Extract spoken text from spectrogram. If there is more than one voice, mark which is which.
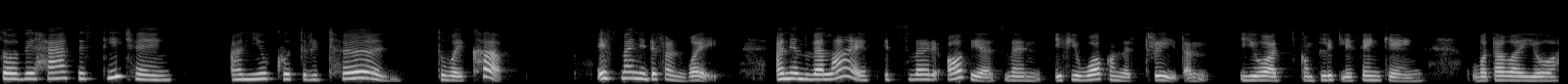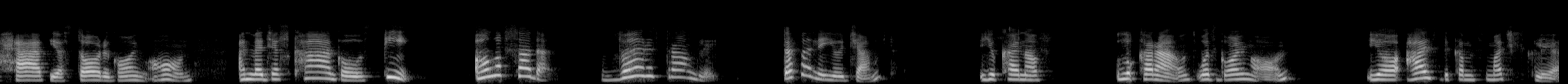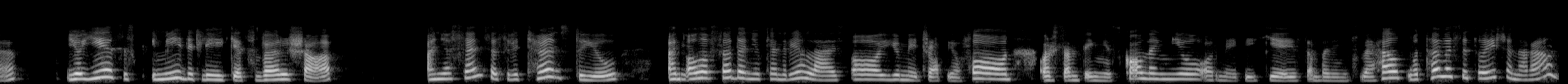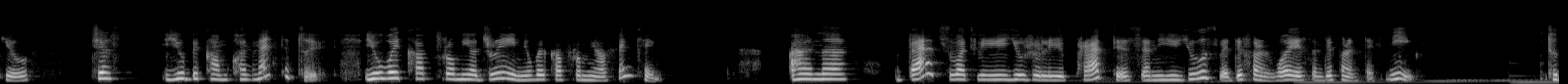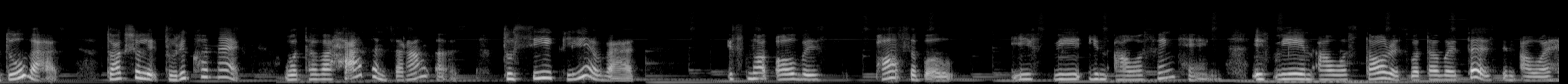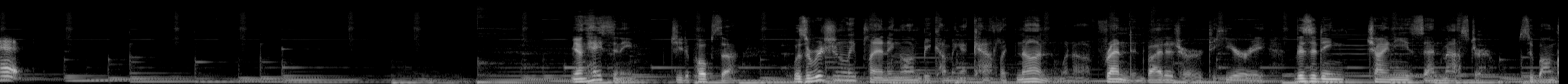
Speaker 1: So we have this teaching, and you could return to wake up. It's many different ways. And in the life, it's very obvious when if you walk on the street and you are completely thinking whatever you have, your story going on, and the just car goes beep, all of a sudden, very strongly, definitely you jumped. You kind of look around what's going on. Your eyes becomes much clearer. Your ears immediately gets very sharp, and your senses returns to you and all of a sudden you can realize oh you may drop your phone or something is calling you or maybe here is somebody needs help whatever situation around you just you become connected to it you wake up from your dream you wake up from your thinking and uh, that's what we usually practice and you use with different ways and different techniques to do that to actually to reconnect whatever happens around us to see clear that it's not always possible if we in our thinking, if we in our stories, whatever it is in our head.
Speaker 2: Myung-Hae Sanim, Jita Popsa, was originally planning on becoming a Catholic nun when a friend invited her to hear a visiting Chinese Zen master, Subang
